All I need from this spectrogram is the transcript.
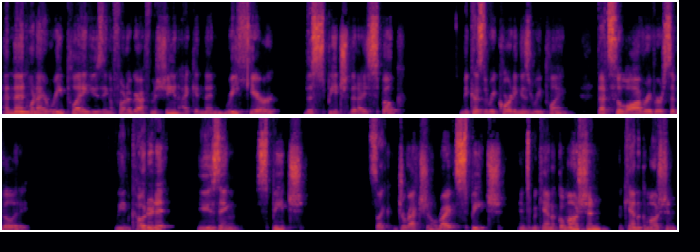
And then when I replay using a phonograph machine, I can then rehear the speech that I spoke because the recording is replaying. That's the law of reversibility. We encoded it using speech. It's like directional, right? Speech into mechanical motion, mechanical motion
